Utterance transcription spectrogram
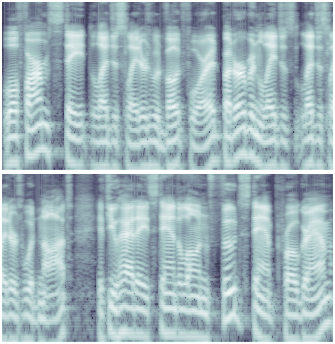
well, farm state legislators would vote for it, but urban legis- legislators would not. If you had a standalone food stamp program,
